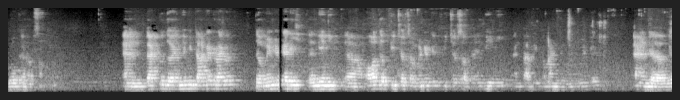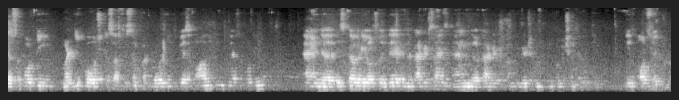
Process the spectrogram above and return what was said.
broken or something. And back to the NVMe target driver, the mandatory NVMe, uh, all the features are mandatory features of the NVMe and Fabric command implemented. And uh, we are supporting multi-host, subsystem control, space, all the things we are supporting. And uh, discovery also there in the target size and the target configuration information, everything is also included.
